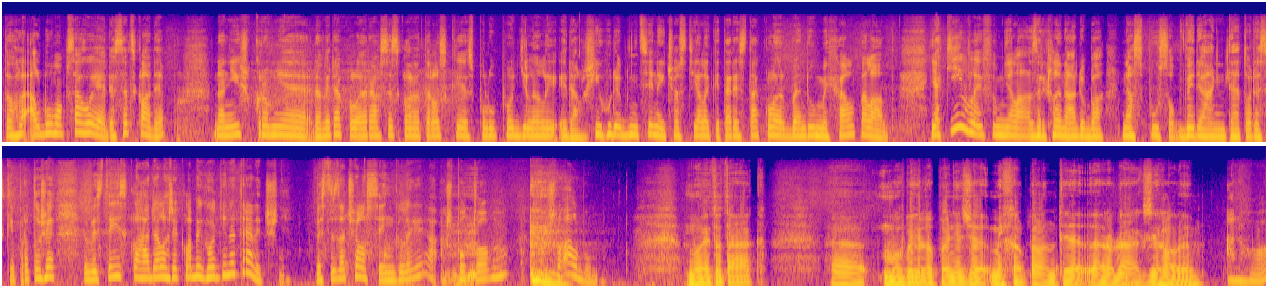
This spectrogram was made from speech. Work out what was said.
Tohle album obsahuje 10 skladeb, na níž kromě Davida Kollera se skladatelsky spolupodíleli i další hudebníci, nejčastěji ale kytarista Koller bandu Michal Pelant. Jaký vliv měla zrychlená doba na způsob vydání této desky? Protože vy jste ji skládal, řekla bych, hodně netradičně. Vy jste začal singly a až potom šlo album. No je to tak. Eh, mohl bych doplnit, že Michal Pelant je rodák z Jihlavy. Ano.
